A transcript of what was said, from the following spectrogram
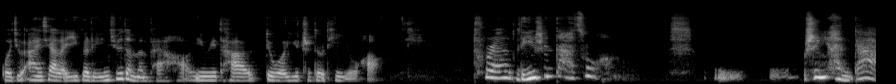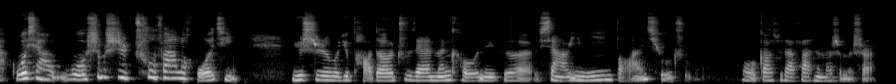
我就按下了一个邻居的门牌号，因为他对我一直都挺友好。突然铃声大作，我声音很大，我想我是不是触发了火警？于是我就跑到住宅门口那个向一名保安求助。我告诉他发生了什么事儿，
